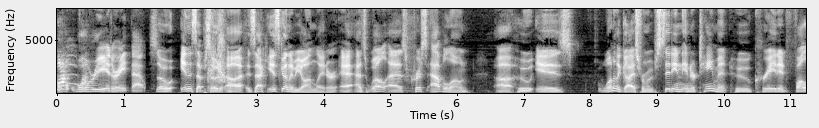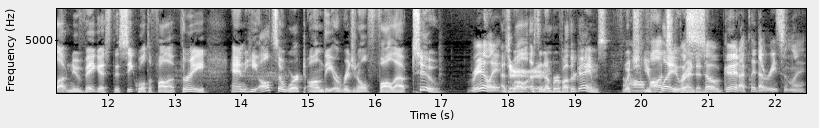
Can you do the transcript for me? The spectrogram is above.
We'll, we'll reiterate that. So in this episode, uh, Zach is going to be on later, as well as Chris Avellone, uh, who is one of the guys from Obsidian Entertainment who created Fallout New Vegas, the sequel to Fallout 3, and he also worked on the original Fallout 2. Really? as well as a number of other games, which oh, you've Fallout played, 2 Brandon. was so good. I played that recently.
